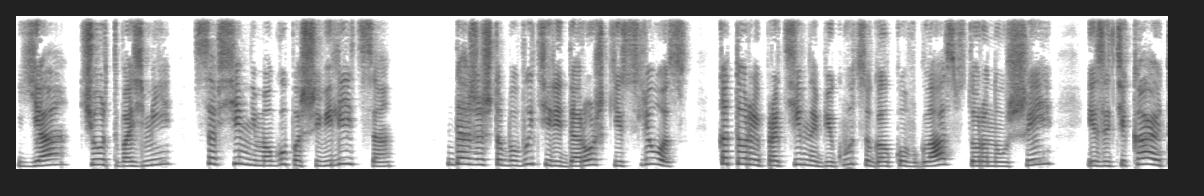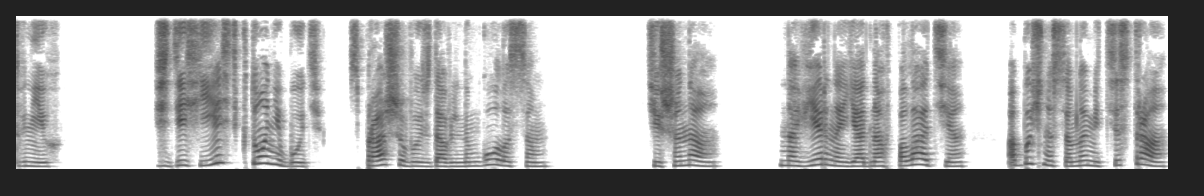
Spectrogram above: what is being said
Я, черт возьми, совсем не могу пошевелиться, даже чтобы вытереть дорожки из слез, которые противно бегут с уголков глаз в сторону ушей и затекают в них. «Здесь есть кто-нибудь?» – спрашиваю сдавленным голосом. Тишина. Наверное, я одна в палате. Обычно со мной медсестра,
